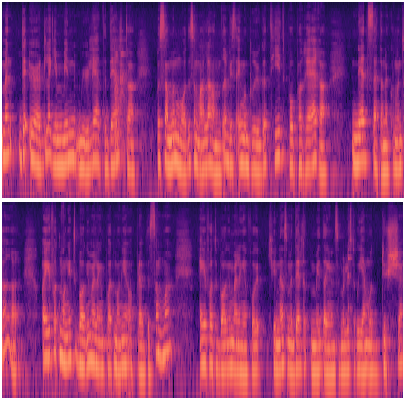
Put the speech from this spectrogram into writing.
Men det ødelegger min mulighet til å delta på samme måte som alle andre hvis jeg må bruke tid på å parere nedsettende kommentarer. Og jeg har fått mange tilbakemeldinger på at mange har opplevd det samme. Jeg har fått tilbakemeldinger fra kvinner som har deltatt på middagen, som har lyst til å gå hjem og dusje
